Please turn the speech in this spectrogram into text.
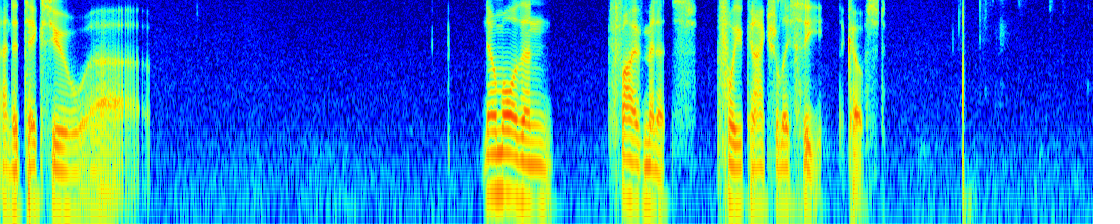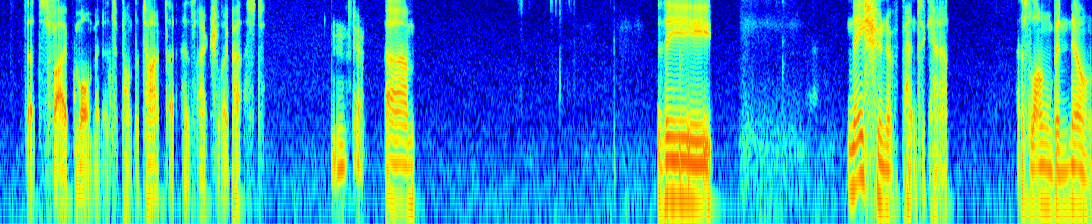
and it takes you uh, no more than five minutes before you can actually see the coast. That's five more minutes upon the time that has actually passed. Okay. Um, the nation of Pentacan has long been known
